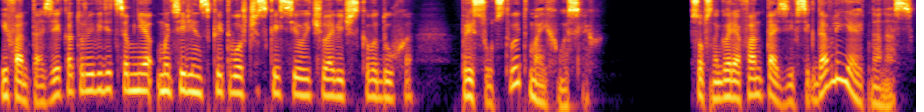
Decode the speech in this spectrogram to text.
и фантазия, которая видится мне материнской творческой силой человеческого духа, присутствует в моих мыслях. Собственно говоря, фантазии всегда влияют на нас.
